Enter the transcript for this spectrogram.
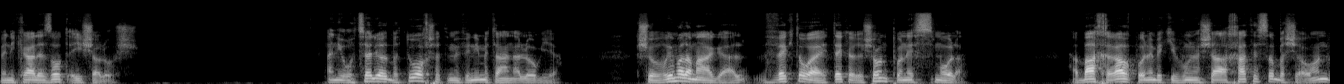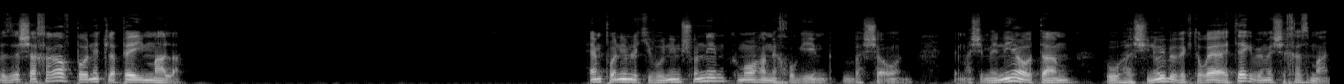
ונקרא לזאת A3. אני רוצה להיות בטוח שאתם מבינים את האנלוגיה. כשעוברים על המעגל, וקטור ההעתק הראשון פונה שמאלה. הבא אחריו פונה בכיוון השעה 11 בשעון, וזה שאחריו פונה כלפי מעלה. הם פונים לכיוונים שונים כמו המחוגים בשעון, ומה שמניע אותם הוא השינוי בוקטורי ההעתק במשך הזמן,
